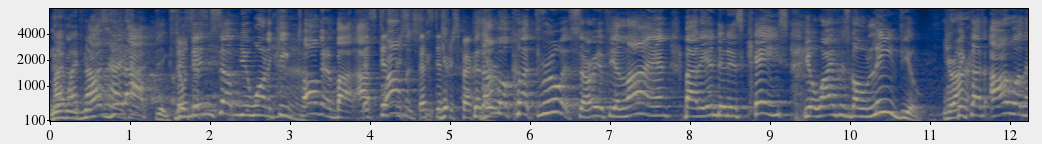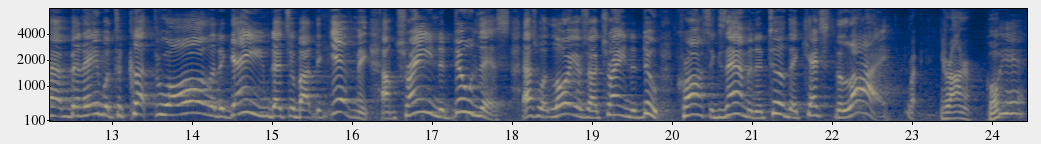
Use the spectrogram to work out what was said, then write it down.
My This wife not wasn't good optics. Don't this dis- isn't something you want to keep talking about. I That's disres- promise that's you. disrespectful. Because I'm gonna cut through it, sir. If you're lying, by the end of this case, your wife is gonna leave you. Your Honor- because I will have been able to cut through all of the game that you're about to give me. I'm trained to do this. That's what lawyers are trained to do. Cross-examine until they catch the lie. Right. Your Honor, Go ahead.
